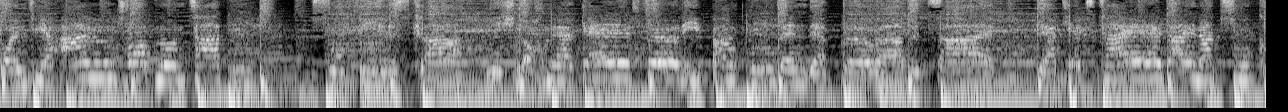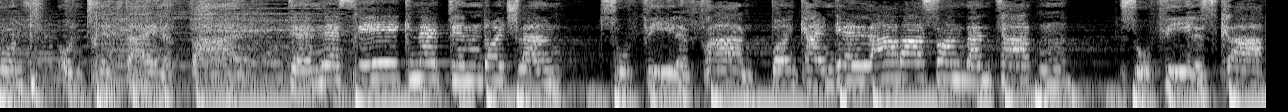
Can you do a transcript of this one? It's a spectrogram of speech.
wollen wir Antworten und Taten. So viel ist klar, nicht noch mehr Geld für die Banken, wenn der Bürger bezahlt. Werd jetzt Teil deiner Zukunft und trifft deine Wahl. Denn es regnet in Deutschland. Zu viele Fragen wollen kein Gelaber, sondern Taten. So viel ist klar,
